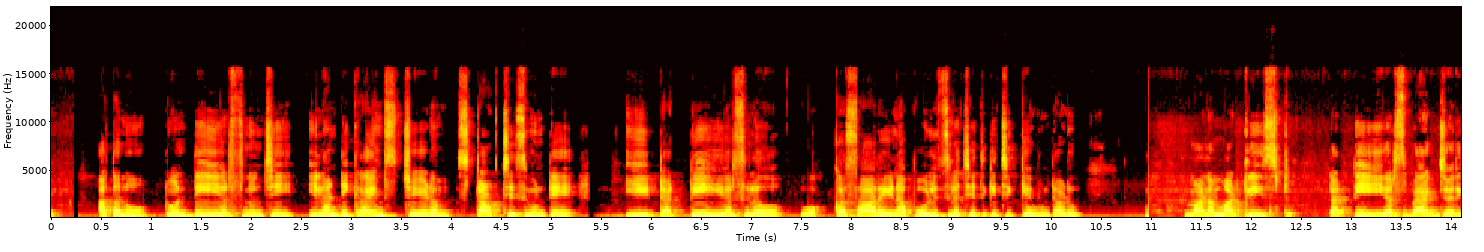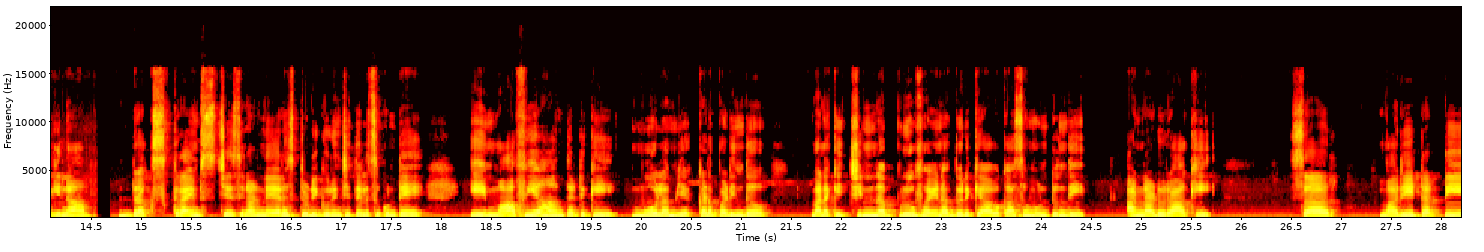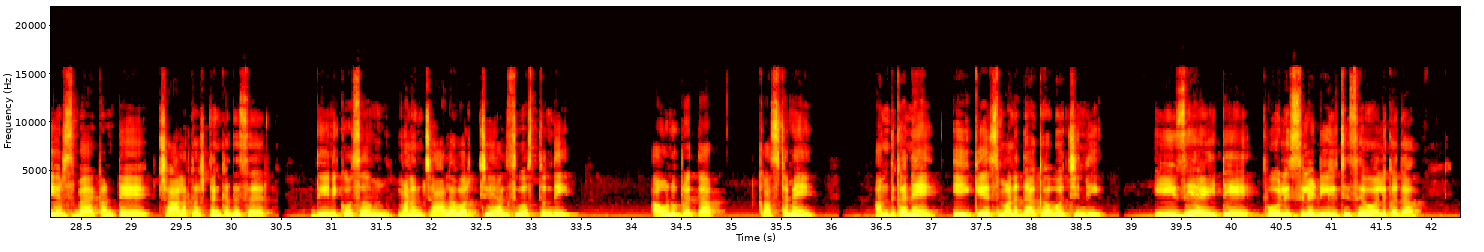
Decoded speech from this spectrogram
అతను ట్వంటీ ఇయర్స్ నుంచి ఇలాంటి క్రైమ్స్ చేయడం స్టార్ట్ చేసి ఉంటే ఈ థర్టీ ఇయర్స్లో ఒక్కసారైనా పోలీసుల చేతికి చిక్కే ఉంటాడు. మనం at least thirty years back జరిగిన డ్రగ్స్ క్రైమ్స్ చేసిన నేరస్తుడి గురించి తెలుసుకుంటే ఈ మాఫియా అంతటికి మూలం ఎక్కడ పడిందో మనకి చిన్న ప్రూఫ్ అయినా దొరికే అవకాశం ఉంటుంది అన్నాడు రాఖీ. సార్ మరీ థర్టీ ఇయర్స్ బ్యాక్ అంటే చాలా కష్టం కదా సార్. దీనికోసం మనం చాలా వర్క్ చేయాల్సి వస్తుంది. అవును ప్రతాప్ కష్టమే. అందుకనే ఈ కేసు మన దాకా వచ్చింది. ఈజీ అయితే పోలీసులే డీల్ చేసేవాళ్ళు కదా.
